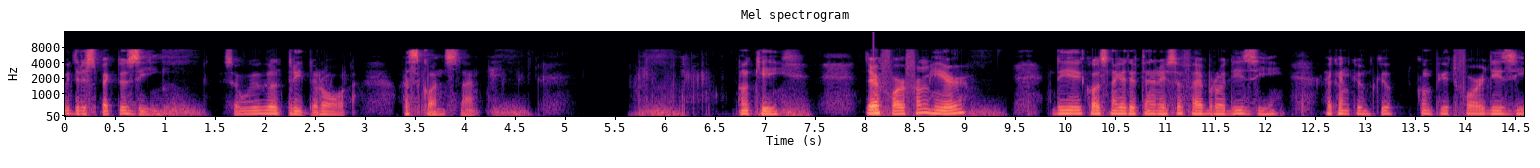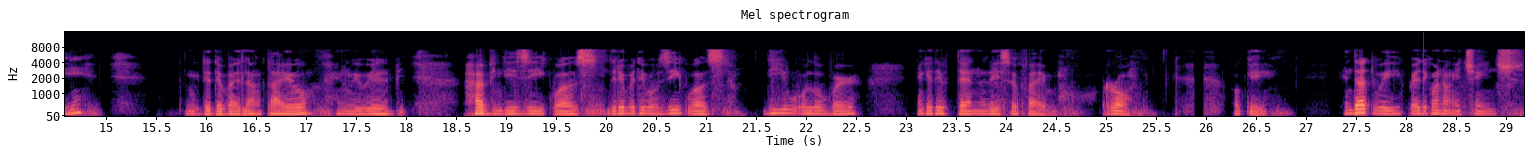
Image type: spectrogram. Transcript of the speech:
with respect to z. So we will treat rho as constant. Okay, therefore from here, d equals negative 10 raised to 5 rho dz. I can compute, compute for dz. Magde-divide lang tayo and we will be having dz equals, derivative of z equals du all over negative 10 raised to 5 rho. Okay, in that way, pwede ko nang i-change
